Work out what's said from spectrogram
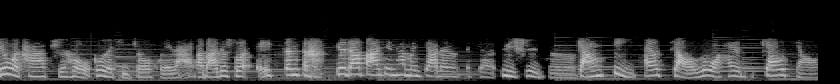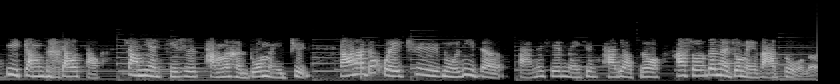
结果他之后过了几周回来，爸爸就说，哎，真的，因为他发现他们家的那个浴室的墙壁、还有角落、还有胶条、浴缸的胶条上面，其实藏了很多霉菌。然后他就回去努力的把那些霉菌擦掉之后，他说真的就没法做了。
